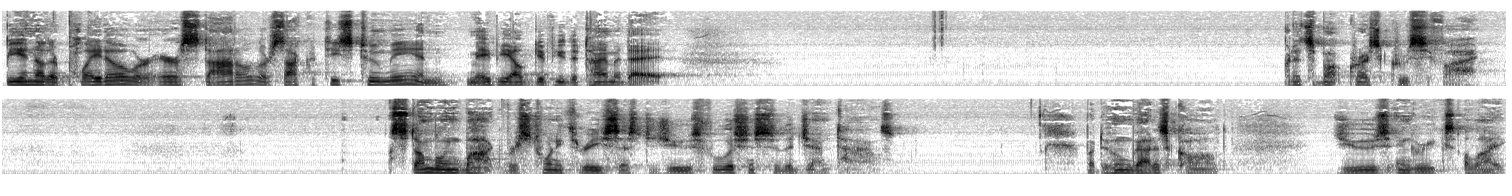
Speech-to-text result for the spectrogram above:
Be another Plato or Aristotle or Socrates to me, and maybe I'll give you the time of day. But it's about Christ crucified. A stumbling block, verse 23 says to Jews, foolishness to the Gentiles. But to whom God has called, Jews and Greeks alike,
